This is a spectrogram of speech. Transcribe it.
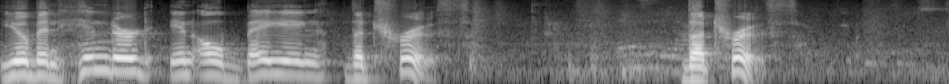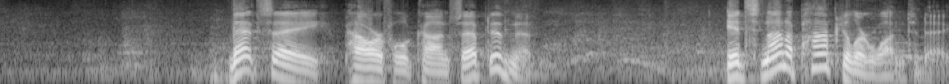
You've been hindered in obeying the truth. The truth. That's a powerful concept, isn't it? It's not a popular one today.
